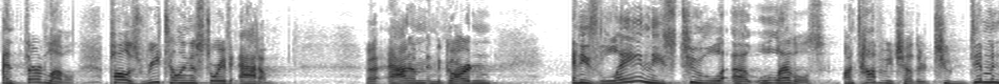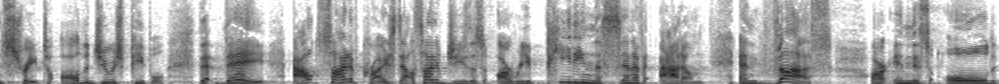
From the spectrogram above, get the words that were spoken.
And third level, Paul is retelling the story of Adam. Uh, Adam in the garden, and he's laying these two uh, levels on top of each other to demonstrate to all the Jewish people that they, outside of Christ, outside of Jesus, are repeating the sin of Adam and thus are in this old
